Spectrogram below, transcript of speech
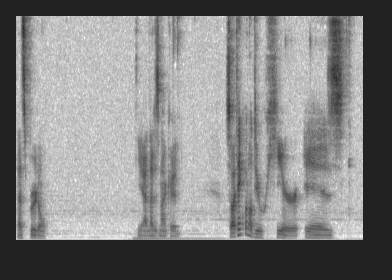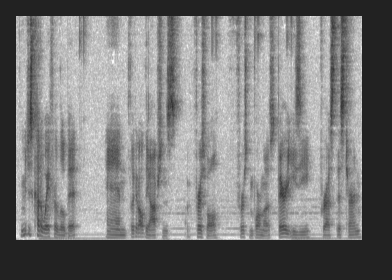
that's brutal. Yeah, that is not good. So I think what I'll do here is, let me just cut away for a little bit and look at all the options. First of all, first and foremost, very easy for us this turn.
